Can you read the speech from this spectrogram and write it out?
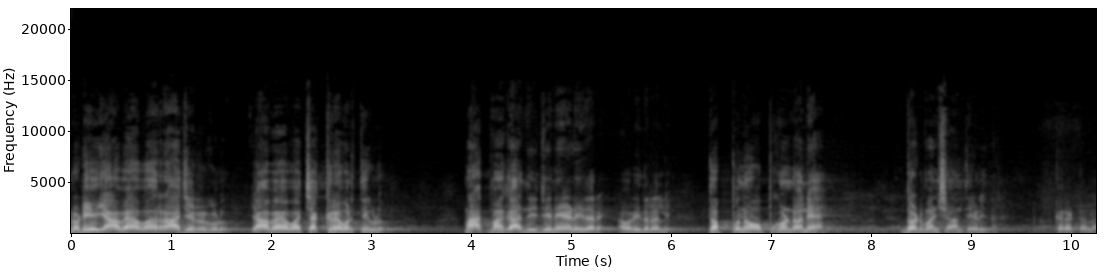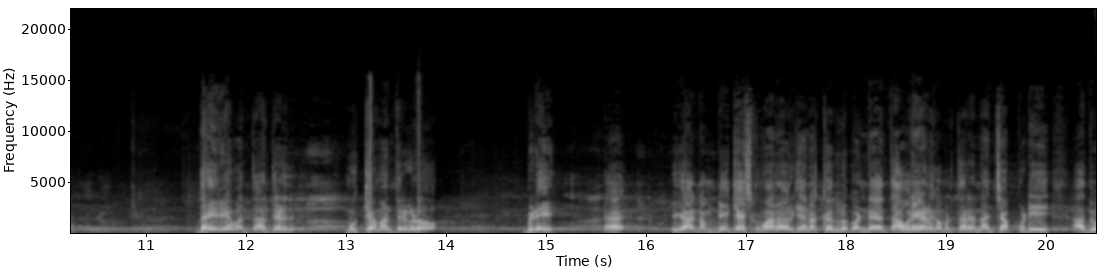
ನೋಡಿ, ಯಾವ್ಯಾವ ರಾಜರುಗಳು, ಯಾವ್ಯಾವ ಚಕ್ರವರ್ತಿಗಳು, ಮಹಾತ್ಮ ಗಾಂಧೀಜಿನೇ ಹೇಳಿದ್ದಾರೆ ಅವರು ಇದರಲ್ಲಿ. ತಪ್ಪನ್ನು ಒಪ್ಕೊಂಡವನೇ ದೊಡ್ಡ ಮನುಷ್ಯ ಅಂತ ಹೇಳಿದ್ದಾರೆ. ಕರೆಕ್ಟ್ ಅಲ್ಲ? ಧೈರ್ಯವಂತ ಅಂತ ಹೇಳಿದೆ ಮುಖ್ಯಮಂತ್ರಿಗಳು, ಬಿಡಿ ಈಗ ನಮ್ಮ ಡಿ ಕೆ ಶಿವಕುಮಾರ್ ಅವ್ರಿಗೇನೋ ಕಲ್ಲು ಬಂಡೆ ಅಂತ ಅವರೇ ಹೇಳ್ಕೊಂಬಿಡ್ತಾರೆ, ನಾನು ಚಪ್ಪಡಿ, ಅದು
